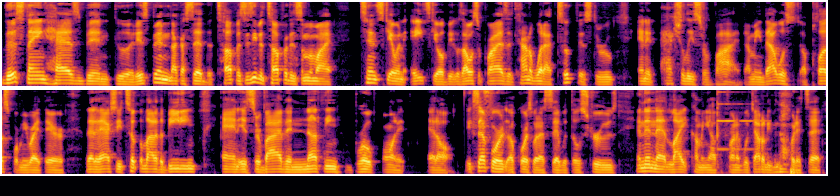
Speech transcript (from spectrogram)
this thing has been good. It's been, like I said, the toughest. It's even tougher than some of my 10 scale and 8 scale because I was surprised at kind of what I took this through and it actually survived. I mean, that was a plus for me right there that it actually took a lot of the beating and it survived and nothing broke on it at all. Except for, of course, what I said with those screws and then that light coming out the front of which I don't even know where that's at.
